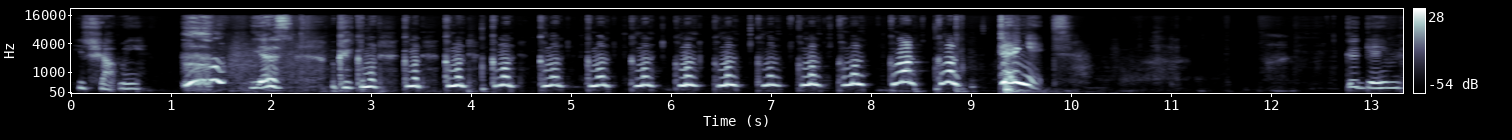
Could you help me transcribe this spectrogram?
he shot me. yes. Okay, come on, come on, come on, come on, come on, come on, come on, come on, come on, come on, come on, come on, come on, come on. Dang it! Good game.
